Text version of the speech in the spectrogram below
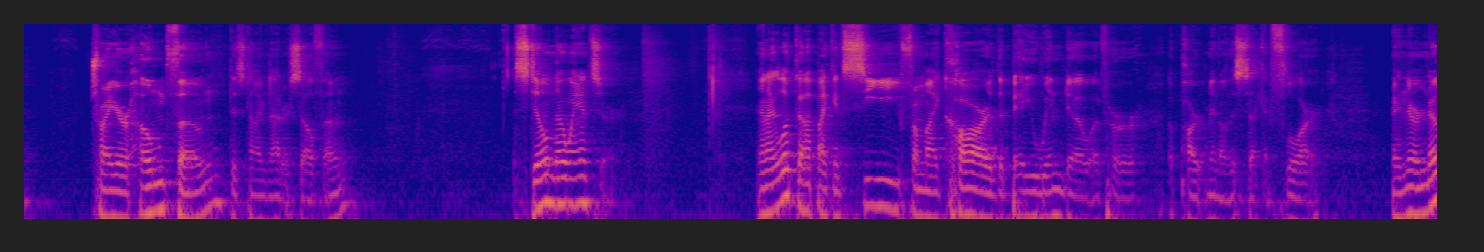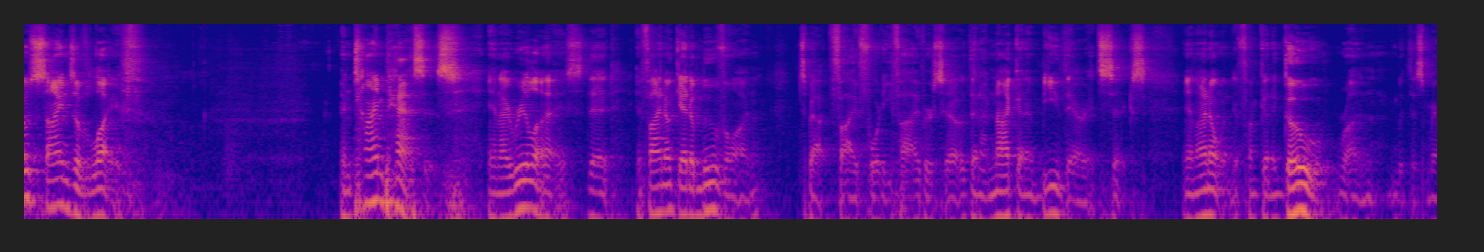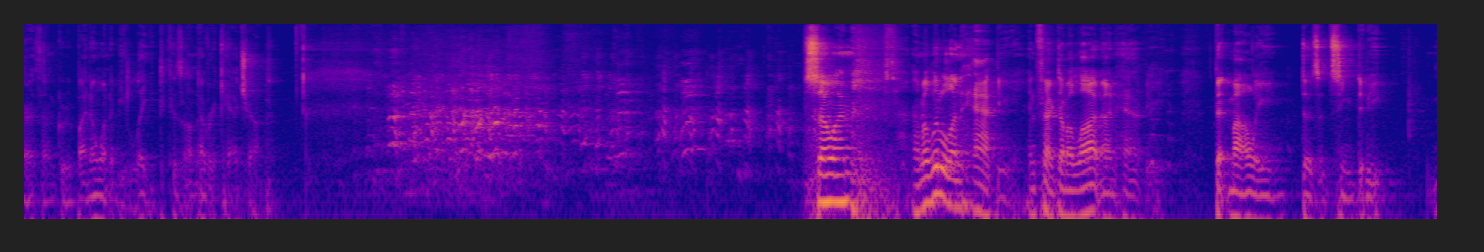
Try her home phone, this time not her cell phone. Still no answer. And I look up, I can see from my car the bay window of her apartment on the second floor, and there are no signs of life. And time passes, and I realize that if I don't get a move on, it's about 5:45 or so, that I'm not going to be there at 6. And I don't if I'm going to go run with this marathon group, I don't want to be late because I'll never catch up. so I'm I'm a little unhappy. In fact, I'm a lot unhappy that Molly doesn't seem to be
